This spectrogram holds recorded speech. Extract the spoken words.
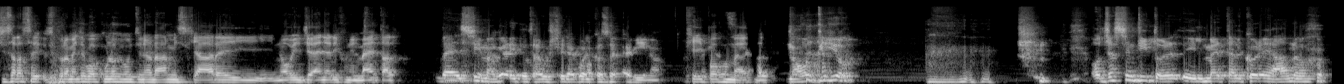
ci sarà sicuramente qualcuno che continuerà a mischiare i nuovi generi con il metal. Beh, sì, magari potrà uscire qualcosa carino. K-pop metal. No, oddio! Ho già sentito il metal coreano.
